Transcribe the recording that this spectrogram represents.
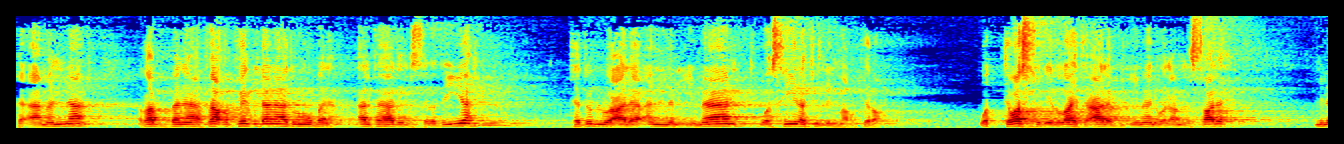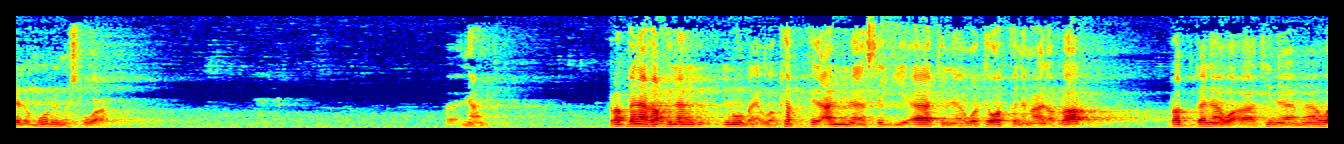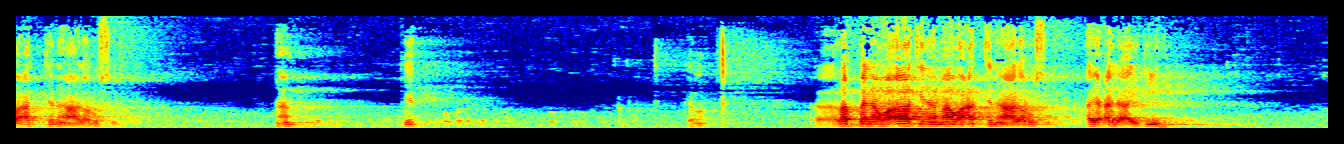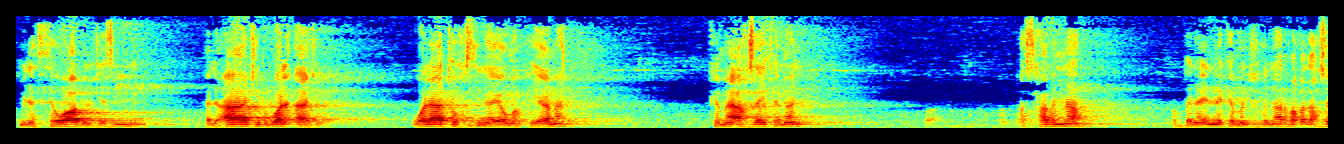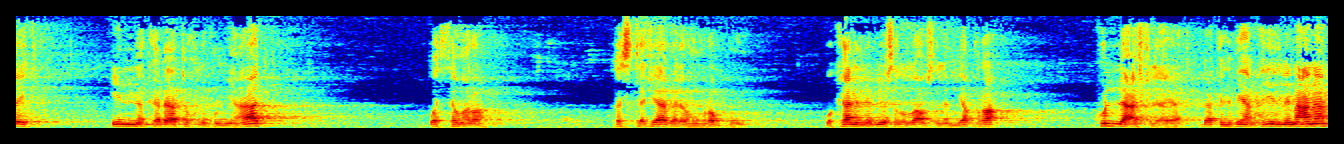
فآمنا. ربنا فاغفر لنا ذنوبنا. ألف هذه السببية تدل على أن الإيمان وسيلة للمغفرة والتوسل إلى الله تعالى بالإيمان والعمل الصالح من الأمور المشروعة. نعم. ربنا فاغفر لنا ذنوبنا وكفر عنا سيئاتنا وتوفنا مع الأبرار. ربنا وآتنا ما وعدتنا على رسل نعم. كيف؟ تمام ربنا وآتنا ما وعدتنا على رسل أي على أيديهم. من الثواب الجزيل العاجل والآجل. ولا تخزنا يوم القيامة. كما أخزيت من؟ أصحاب النار. ربنا إنك من تدخل النار فقد أخزيته. إنك لا تخلف الميعاد والثمرة. فاستجاب لهم ربهم. وكان النبي صلى الله عليه وسلم يقرأ كل عشر الآيات. لكن فيها الحديث اللي معنا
